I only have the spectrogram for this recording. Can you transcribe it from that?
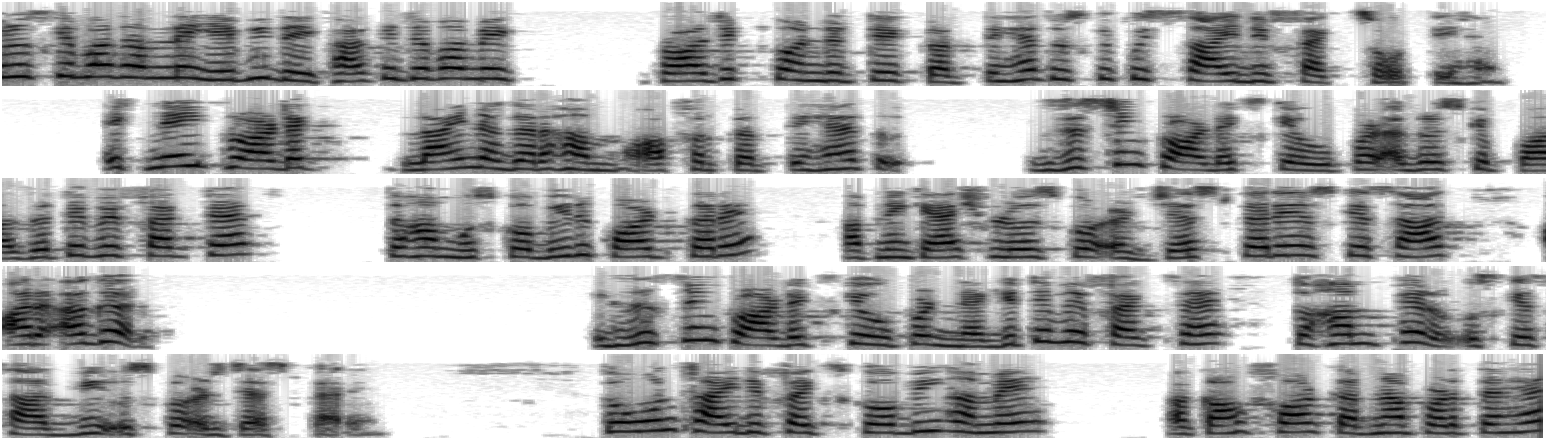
پھر اس کے بعد ہم نے یہ بھی دیکھا کہ جب ہم ایک پروجیکٹ کو انڈر ٹیک کرتے ہیں تو اس کے کچھ سائڈ افیکٹس ہوتے ہیں. ایک نئی پروڈکٹ لائن اگر ہم آفر کرتے ہیں تو ایگزٹنگ پروڈکٹس کے اوپر اگر اس کے پازیٹیو افیکٹ ہے تو ہم اس کو بھی ریکارڈ کریں، اپنے کیش فلوز کو ایڈجسٹ کریں اس کے ساتھ اور اگر ایگزٹنگ پروڈکٹس کے اوپر نیگیٹو افیکٹس ہیں، تو ہم پھر اس کے ساتھ بھی اس کو ایڈجسٹ کریں۔ تو ان سائڈ افیکٹس کو بھی ہمیں اکاؤنٹ فار کرنا پڑتا ہے۔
